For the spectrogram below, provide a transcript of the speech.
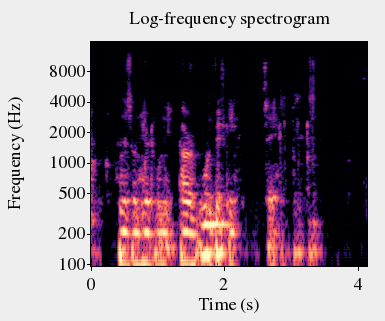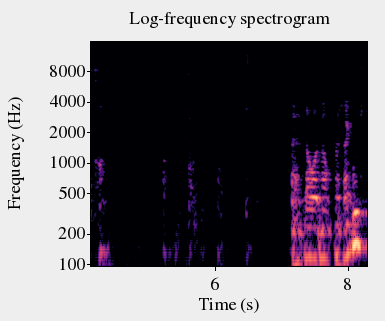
And this one here to one, or 150, say. Uh, lower now for a second.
